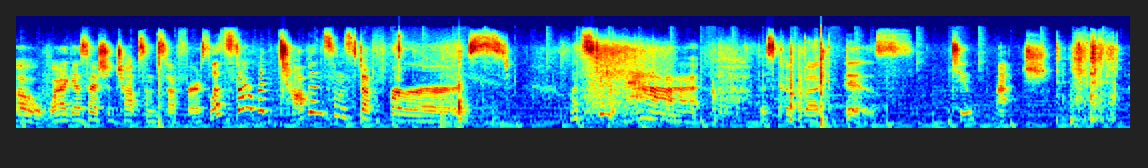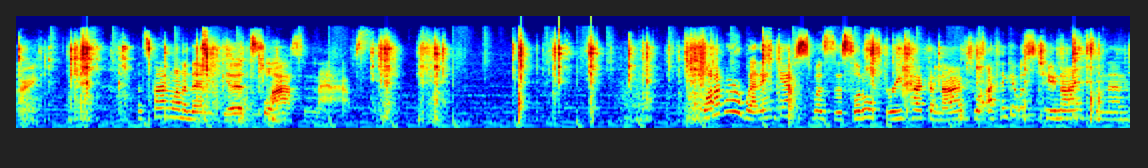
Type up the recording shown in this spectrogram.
Oh, well, I guess I should chop some stuff first. Let's start with chopping some stuff first. Let's do that. this cookbook is too much. All right, let's find one of them good slicing knives. One of our wedding gifts was this little three pack of knives. Well, I think it was two knives and then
